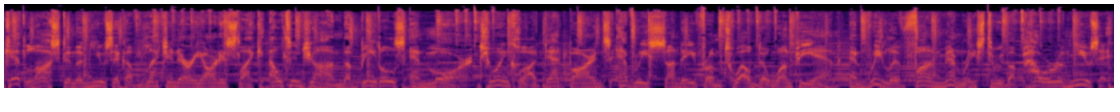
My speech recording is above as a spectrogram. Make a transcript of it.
Get lost in the music of legendary artists like Elton John, the Beatles, and more. Join Claudette Barnes every Sunday from 12 to 1 p.m. and relive fond memories through the power of music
